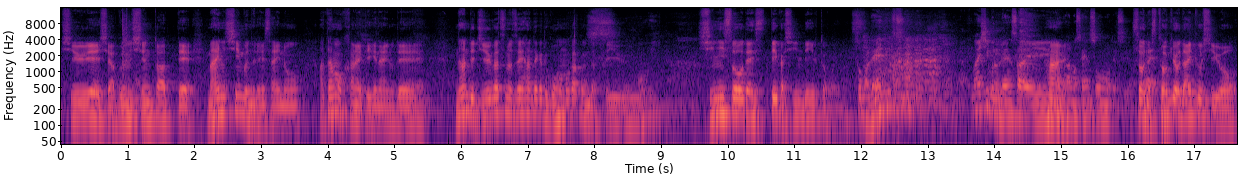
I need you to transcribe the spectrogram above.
集英社文春とあって毎日新聞の連載の頭を書かないといけないのでなんで10月の前半だけで5本も書くんだっていう。すごいな死にそうですっていうか死んでいると思います。そうか連毎新聞の連載、はい。あの戦争のですよ、ね、そうです。東京大空襲を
